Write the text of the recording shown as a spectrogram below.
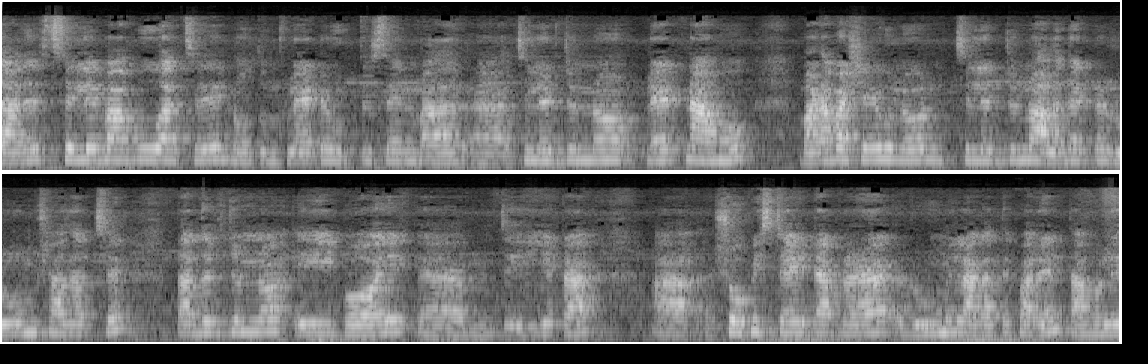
যাদের ছেলে বাবু আছে, নতুন ফ্ল্যাটে উঠতেছেন বা ছেলের জন্য ফ্ল্যাট না হোক ভাড়া বাসায় হলো ছেলের জন্য আলাদা একটা রুম সাজাচ্ছে। তাদের জন্য এই বয় যে ইয়েটা শোপিসটা এটা আপনারা রুমে লাগাতে পারেন, তাহলে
